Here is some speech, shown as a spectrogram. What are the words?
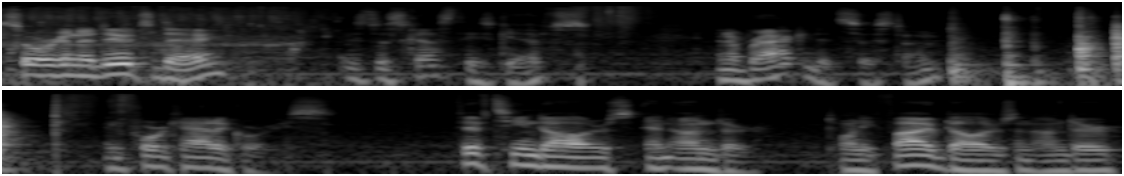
So, what we're going to do today is discuss these gifts in a bracketed system in four categories $15 and under, $25 and under,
